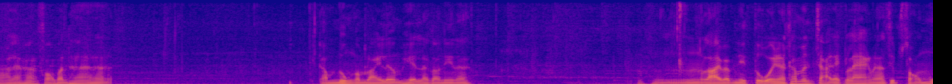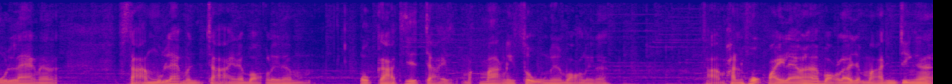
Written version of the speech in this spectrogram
มาแล้วฮะสองพันห้าฮะกำนุ่งกำไรเริ่มเห็นแล้วตอนนี้นะ ลายแบบนี้สวยนะ ถ้ามันจ่ายแรกๆนะ 12 หมุนแรกนะสามหมุนแรกมันจ่ายนะบอกเลยนะ โอกาสที่จะจ่ายมาก ๆ นี่สูงเลยนะบอกเลยนะสามพันหกไปแล้วนะบอกแล้วจะมาจริง ๆ ฮะ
